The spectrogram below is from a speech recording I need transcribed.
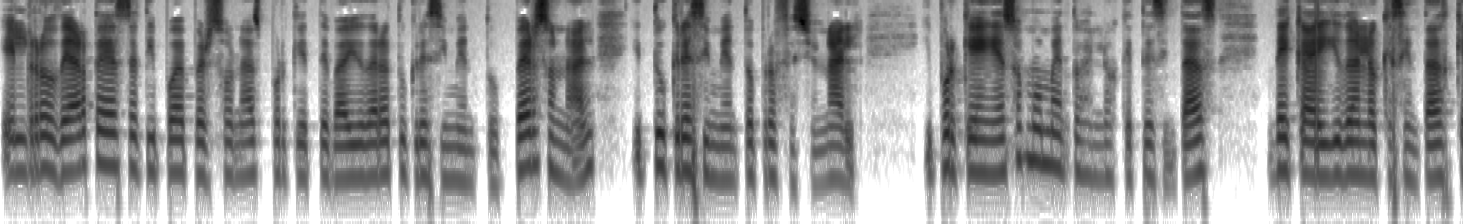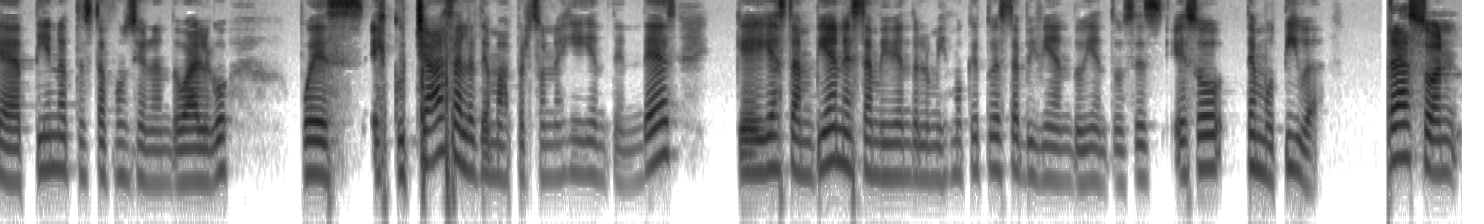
el rodearte de este tipo de personas porque te va a ayudar a tu crecimiento personal y tu crecimiento profesional. Y porque en esos momentos en los que te sientas decaído, en los que sientas que a ti no te está funcionando algo, pues escuchas a las demás personas y entendés que ellas también están viviendo lo mismo que tú estás viviendo y entonces eso te motiva. Razón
